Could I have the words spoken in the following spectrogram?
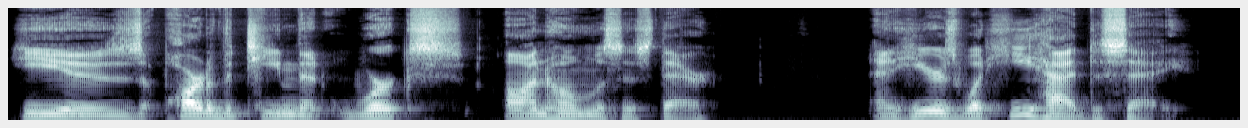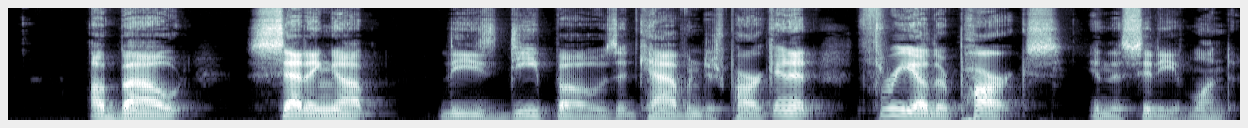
He is part of the team that works on homelessness there. And here's what he had to say about setting up these depots at Cavendish Park and at three other parks in the City of London.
